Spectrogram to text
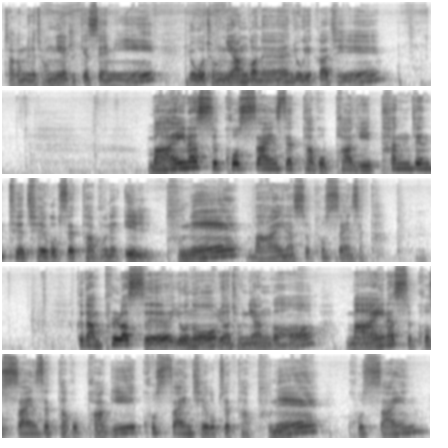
자 그럼 이거 정리해 줄게 쌤이. 요거 정리한 거는 여기까지. 마이너스 코사인 세타 곱하기 탄젠트 제곱 세타 분의 1 분의 마이너스 코사인 세타. 그 다음 플러스 요놈 요 정리한 거. 마이너스 코사인 세타 곱하기 코사인 제곱 세타 분의 코사인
